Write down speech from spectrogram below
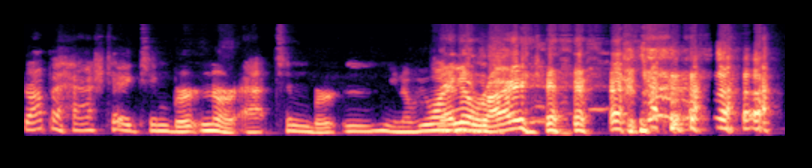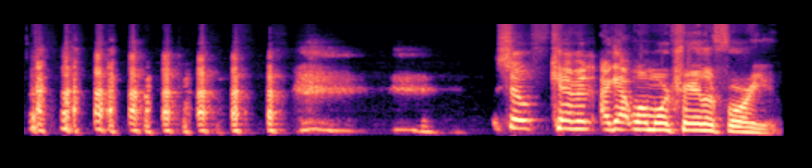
drop a hashtag Tim Burton or at Tim Burton. You know, if you want. To I know, right? so, Kevin, I got one more trailer for you.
